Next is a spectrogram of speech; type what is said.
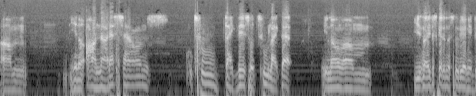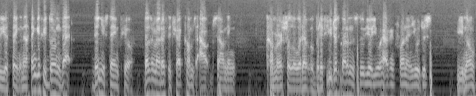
um, you know, oh no, that sounds too like this or too like that. You know, um, you know, you just get in the studio and you do your thing. And I think if you're doing that, then you're staying pure. Doesn't matter if the track comes out sounding commercial or whatever. But if you just got in the studio, you were having fun, and you were just, you know,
